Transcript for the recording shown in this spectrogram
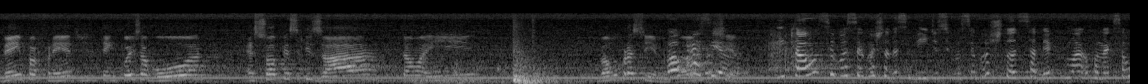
Bem pra frente, a gente tem coisa boa, é só pesquisar, então aí vamos pra cima. Vamos pra cima. Então, se você gostou desse vídeo, se você gostou de saber como, é- como é que são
